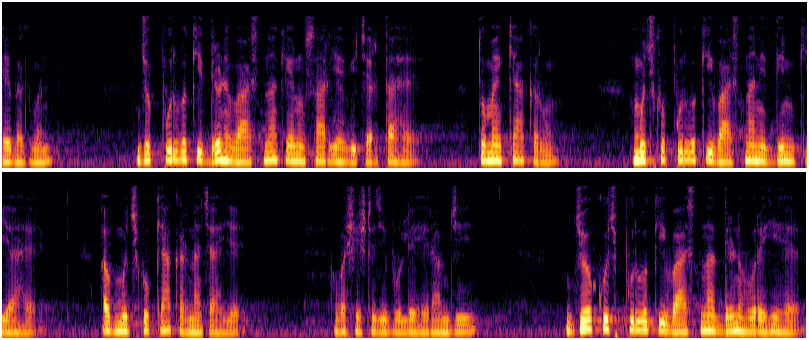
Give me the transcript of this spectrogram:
हे भगवान, जो पूर्व की दृढ़ वासना के अनुसार यह विचरता है तो मैं क्या करूँ? मुझको पूर्व की वासना ने दिन किया है। अब मुझको क्या करना चाहिए? वशिष्ठ जी बोले, हे राम जी, जो कुछ पूर्व की वासना दृढ़ हो रही है,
